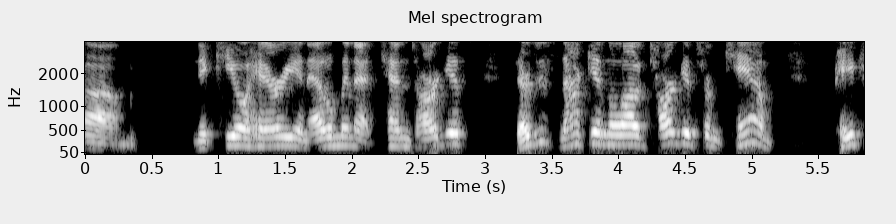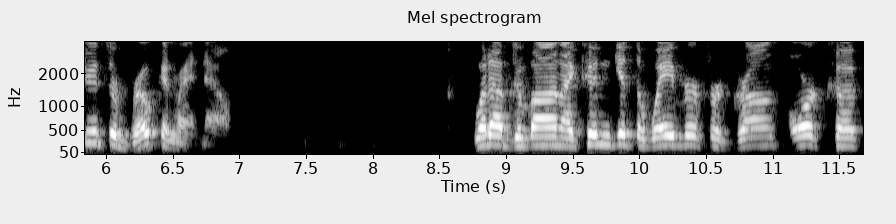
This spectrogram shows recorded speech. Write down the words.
um, N'Keal Harry and Edelman at ten targets, they're just not getting a lot of targets from Cam. Patriots are broken right now. What up, Devon? I couldn't get the waiver for Gronk or Cook,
